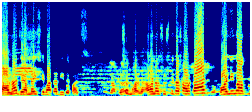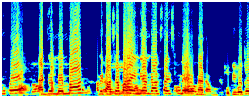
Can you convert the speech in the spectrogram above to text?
পাওনা যে আমরা এই সেবাটা দিতে পারছি। ভীষণ ভালো আমার নাম সুস্মিতা সরকার মর্নিং ওয়াক গ্রুপে একজন মেম্বার আমি কাঁচরাপাড়া ইন্ডিয়ান গার্লস হাই স্কুলের ম্যাডাম প্রতি বছর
